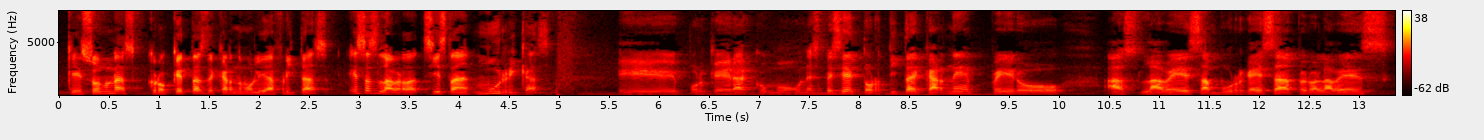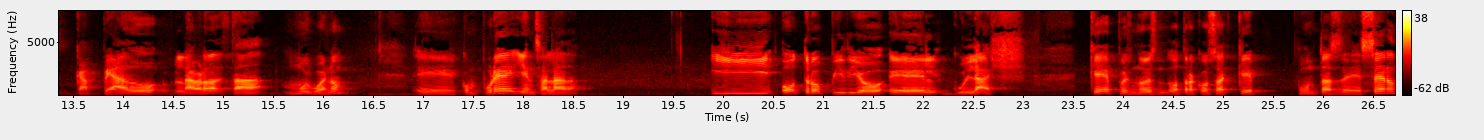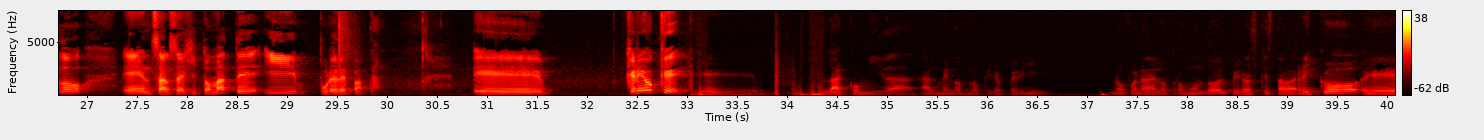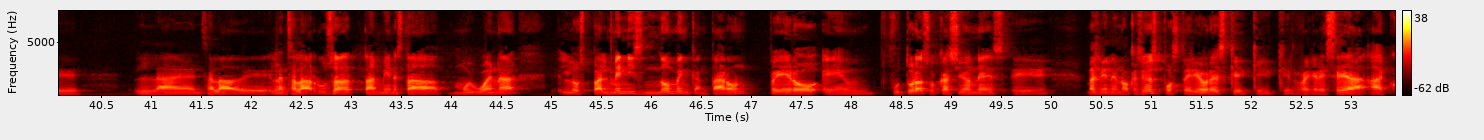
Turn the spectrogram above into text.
que son unas croquetas de carne molida fritas. Esas, la verdad, sí están muy ricas. Eh, porque era como una especie de tortita de carne, pero a la vez hamburguesa, pero a la vez capeado. La verdad está muy bueno. Eh, con puré y ensalada. Y otro pidió el goulash, que pues no es otra cosa que puntas de cerdo en salsa de jitomate y puré de papa. Eh, creo que la comida, al menos lo que yo pedí, no fue nada del otro mundo. El que estaba rico. Eh, la, ensalada la ensalada rusa también está muy buena. Los palmenis no me encantaron, pero en futuras ocasiones, eh, más bien en ocasiones posteriores que, regresé a, a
